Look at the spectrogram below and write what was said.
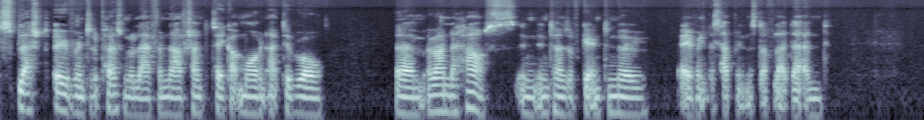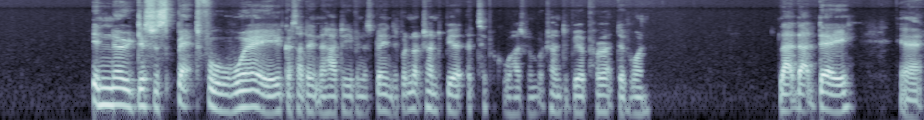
splashed over into the personal life, and now I'm trying to take up more of an active role um, around the house in in terms of getting to know everything that's happening and stuff like that, and in no disrespectful way, because I don't know how to even explain this, but not trying to be a, a typical husband, but trying to be a proactive one. Like that day, yeah,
